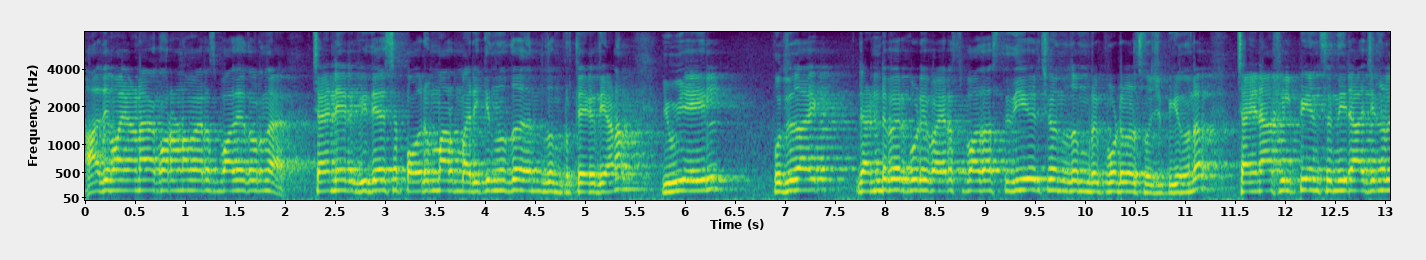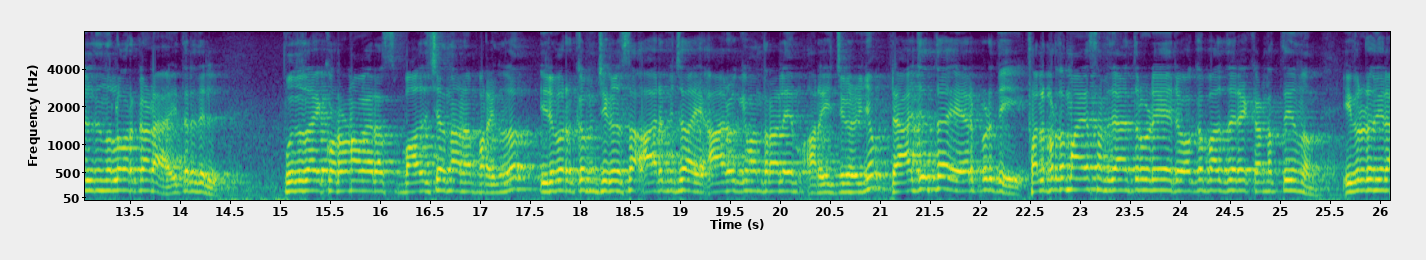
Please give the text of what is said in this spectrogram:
ആദ്യമായാണ് കൊറോണ വൈറസ് ബാധയെ തുടർന്ന് ചൈനയിൽ വിദേശ പൗരന്മാർ മരിക്കുന്നത് എന്നതും പ്രത്യേകതയാണ്. യു എയിൽ പുതുതായി രണ്ടുപേർ കൂടി വൈറസ് ബാധ സ്ഥിരീകരിച്ചു എന്നതും റിപ്പോർട്ടുകൾ സൂചിപ്പിക്കുന്നുണ്ട്. ചൈന ഫിലിപ്പീൻസ് എന്നീ രാജ്യങ്ങളിൽ നിന്നുള്ളവർക്കാണ് ഇത്തരത്തിൽ പുതുതായി കൊറോണ വൈറസ് ബാധിച്ചതെന്നാണ് പറയുന്നത്. ഇരുവർക്കും ചികിത്സ ആരംഭിച്ചതായി ആരോഗ്യ മന്ത്രാലയം അറിയിച്ചു കഴിഞ്ഞു. രാജ്യത്ത് ഏർപ്പെടുത്തി ഫലപ്രദമായ സംവിധാനത്തിലൂടെ രോഗബാധിതരെ കണ്ടെത്തിയെന്നും ഇവരുടെ നില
